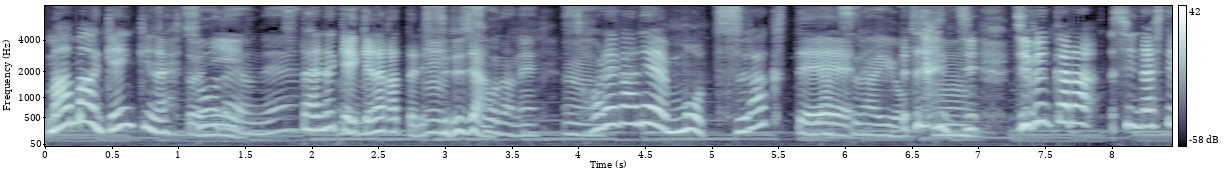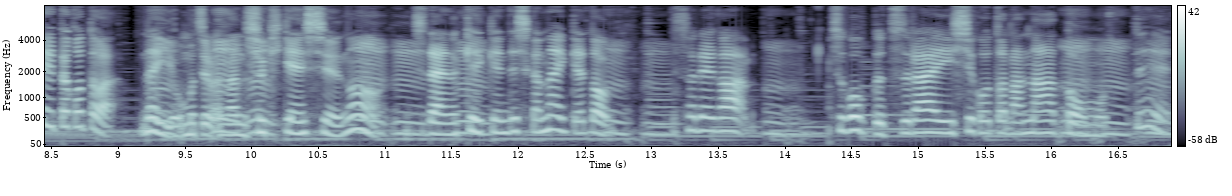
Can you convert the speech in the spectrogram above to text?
まあまあ元気な人に伝えなきゃいけなかったりするじゃん。うそうだね、うん。それがねもう辛くて辛いよ。別に、自分から診断していたことはないよ、うん。もちろん、うん。あの初期研修の時代の経験でしかないけど、それがうんすごく辛い仕事だなと思って、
